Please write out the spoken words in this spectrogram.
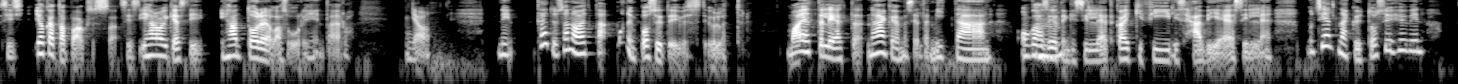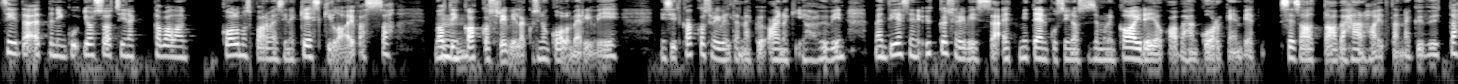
siis joka tapauksessa, siis ihan oikeasti ihan todella suuri hintaero. joo. Niin täytyy sanoa, että mä olin positiivisesti yllättynyt. Mä ajattelin, että näkäänkö mä sieltä mitään, onkohan mm-hmm. se jotenkin silleen, että kaikki fiilis häviää ja silleen. Mutta sieltä näkyy tosi hyvin siitä, että niinku, jos sä oot siinä tavallaan kolmosparven siinä keskilaivassa, me oltiin Mm. mm. kakkosrivillä, kun siinä on kolme riviä, niin siitä kakkosriviltä näkyy ainakin ihan hyvin. Mä en tiedä siinä ykkösrivissä, että miten, kun siinä on se semmoinen kaide, joka on vähän korkeampi, että se saattaa vähän haitata näkyvyyttä,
